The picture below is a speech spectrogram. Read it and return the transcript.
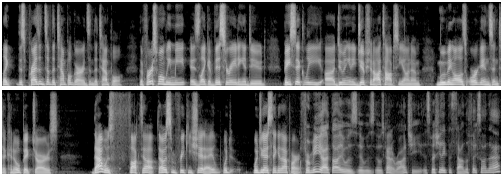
like this presence of the temple guards in the temple. The first one we meet is like eviscerating a dude, basically uh, doing an Egyptian autopsy on him, moving all his organs into canopic jars that was fucked up. That was some freaky shit, eh? What what'd you guys think of that part? For me, I thought it was it was it was kind of raunchy, especially like the sound effects on that.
